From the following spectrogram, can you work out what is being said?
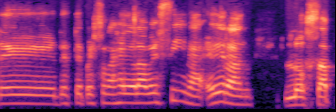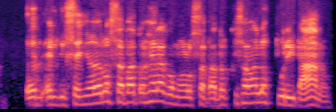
de, este personaje de la vecina eran los el, diseño de los zapatos era como los zapatos que usaban los puritanos.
